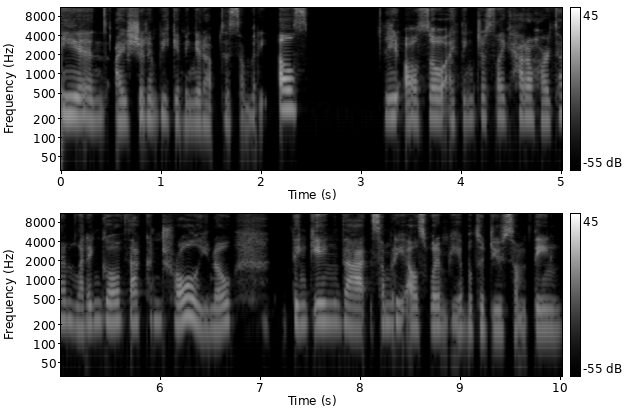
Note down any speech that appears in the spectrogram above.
and I shouldn't be giving it up to somebody else. It also, I think, just like had a hard time letting go of that control, you know, thinking that somebody else wouldn't be able to do something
